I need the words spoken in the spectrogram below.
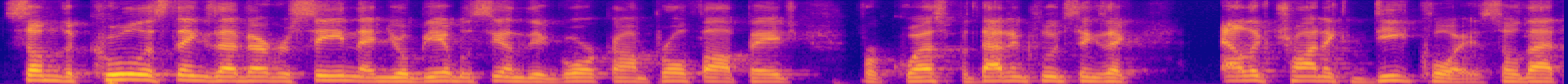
Some of the coolest things I've ever seen, and you'll be able to see on the Agoracom profile page for KWESST, but that includes things like electronic decoys so that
